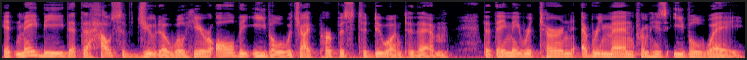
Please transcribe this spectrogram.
It may be that the house of Judah will hear all the evil which I purpose to do unto them, that they may return every man from his evil way,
